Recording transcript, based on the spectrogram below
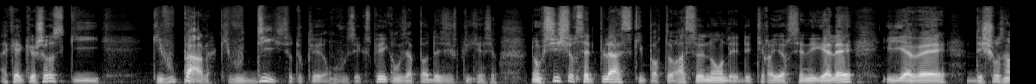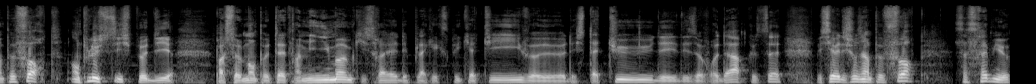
à quelque chose qui, qui vous parle, qui vous dit, surtout que on vous explique, on vous apporte des explications. Donc si sur cette place qui portera ce nom des, des tirailleurs sénégalais, il y avait des choses un peu fortes, en plus si je peux dire, pas seulement peut-être un minimum qui serait des plaques explicatives, euh, des statues, des, des œuvres d'art, que c'est, mais s'il y avait des choses un peu fortes, ça serait mieux.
